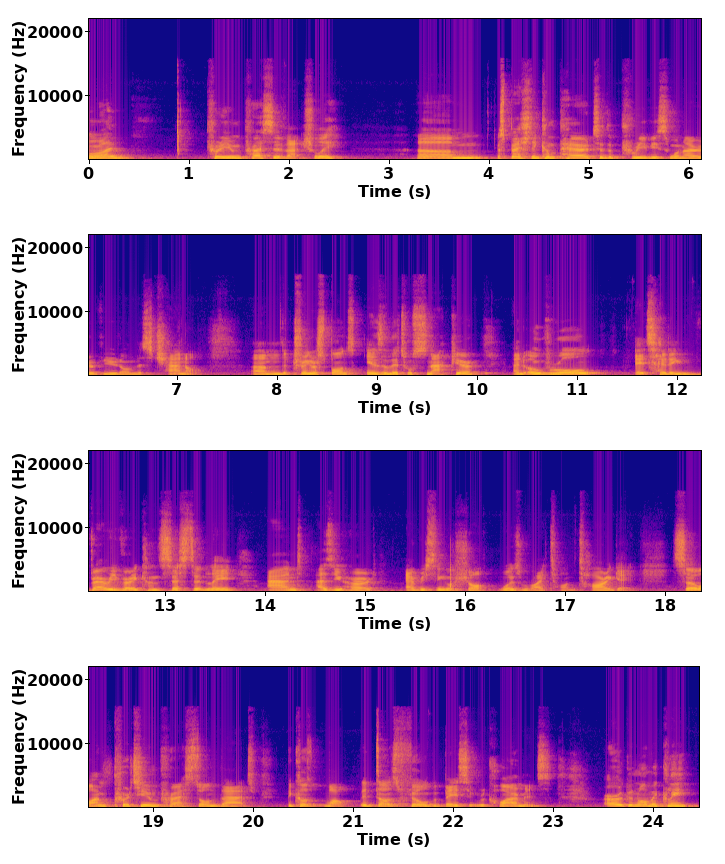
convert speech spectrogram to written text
All right, pretty impressive actually, um, especially compared to the previous one I reviewed on this channel. Um, the trigger response is a little snappier, and overall, it's hitting very, very consistently. And as you heard, every single shot was right on target. So I'm pretty impressed on that because, well, it does fill the basic requirements. Ergonomically,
